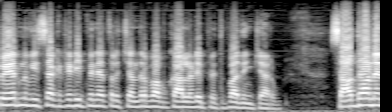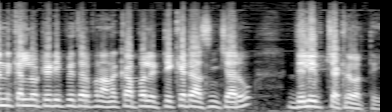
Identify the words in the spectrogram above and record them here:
పేరును విశాఖ టీడీపీ నేతలు చంద్రబాబుకు ఆల్రెడీ ప్రతిపాదించారు. సాధారణ ఎన్నికల్లో టీడీపీ తరపున అనకాపల్లి టికెట్ ఆశించారు దిలీప్ చక్రవర్తి.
